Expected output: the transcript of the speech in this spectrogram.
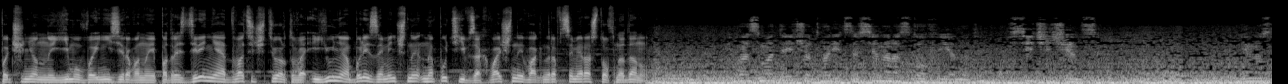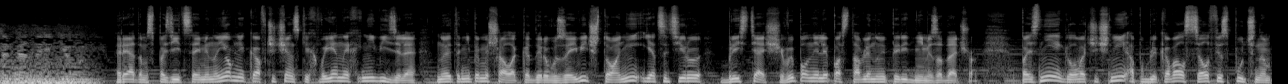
Подчиненные ему военизированные подразделения 24 июня были замечены на пути в захваченный вагнеровцами Ростов-на-Дону. Посмотри, что творится. Все на Ростов едут. Все чеченцы. 95-й регион. Рядом с позициями наемников чеченских военных не видели, но это не помешало Кадырову заявить, что они, я цитирую, «блестяще выполнили поставленную перед ними задачу». Позднее глава Чечни опубликовал селфи с Путиным.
